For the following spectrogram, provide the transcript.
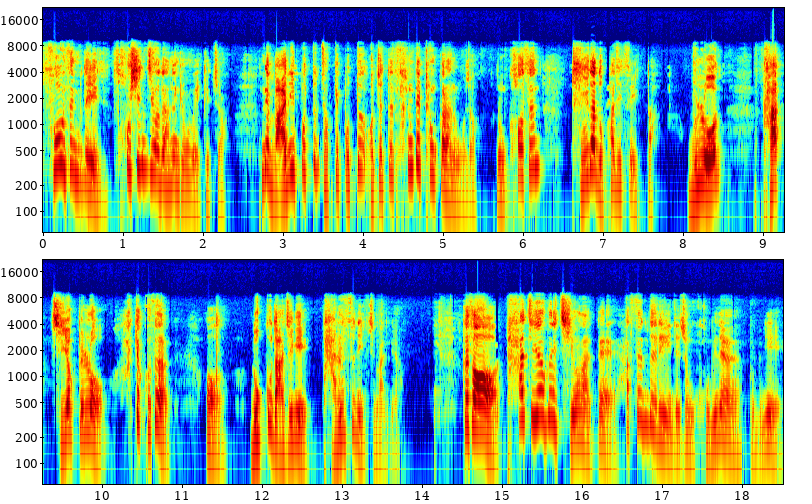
수험생분들이 소신 지원을 하는 경우가 있겠죠. 근데 많이 뽑든 적게 뽑든 어쨌든 상대평가라는 거죠. 그럼 컷은 둘 다 높아질 수 있다. 물론 각 지역별로 합격 컷은 어, 높고 낮음이 다를 수는 있지만요. 그래서 타 지역을 지원할 때 학생들이 이제 좀 고민할 부분이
